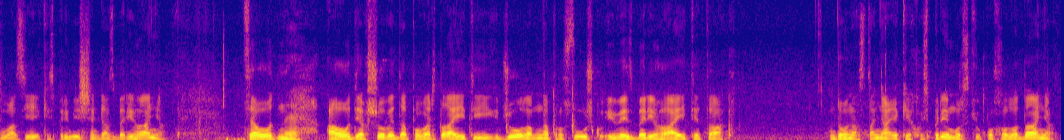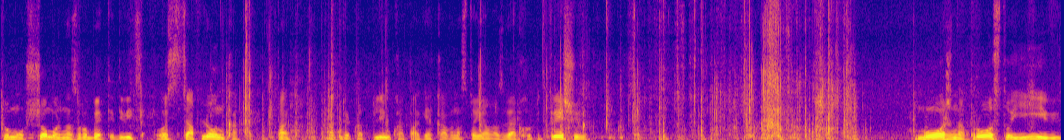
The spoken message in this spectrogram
у вас є якесь приміщення для зберігання, це одне. А от якщо ви повертаєте їх бджолам на просушку і ви зберігаєте так до настання якихось приморських, похолодання. Тому що можна зробити? Дивіться, ось ця пленка, так, наприклад, плівка, так, яка вона стояла зверху під кришею. Можна просто її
